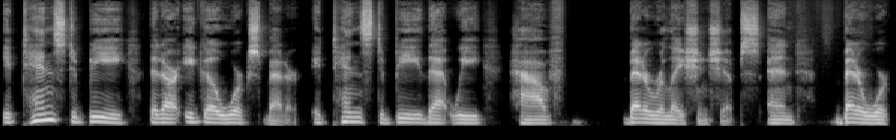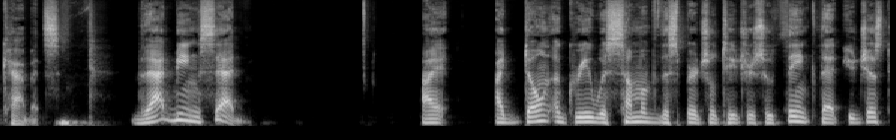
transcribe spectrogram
it tends to be that our ego works better it tends to be that we have better relationships and better work habits. That being said, I I don't agree with some of the spiritual teachers who think that you just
